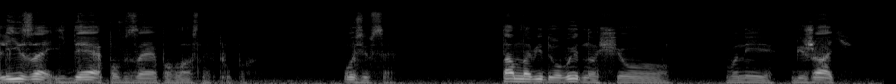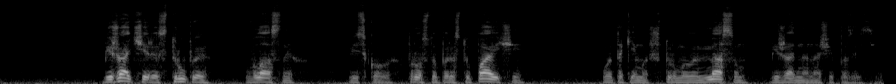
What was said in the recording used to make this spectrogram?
Лізе, йде, повзе по власних трупах. Ось і все. Там на відео видно, що вони біжать, біжать через трупи власних військових, просто переступаючи от таким от штурмовим м'ясом, біжать на наші позиції.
